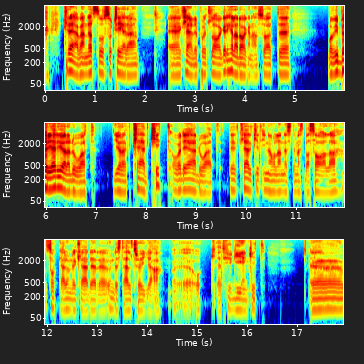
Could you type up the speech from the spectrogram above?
krävande att stå och sortera eh, kläder på ett lager hela dagarna så att eh, vad vi började göra då att göra ett klädkit och vad det är då att det är ett klädkit innehållandes det mest basala, sockar, underkläder, eh, underställ, tröja eh, och ett hygienkit. Eh,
